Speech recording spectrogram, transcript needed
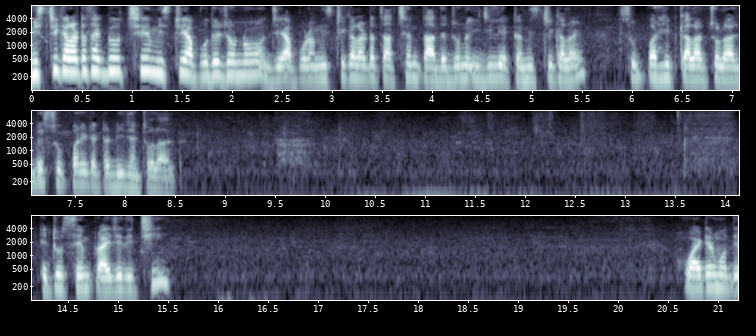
মিষ্টি কালারটা থাকবে হচ্ছে মিষ্টি আপুদের জন্য। যে আপুরা মিষ্টি কালারটা চাচ্ছেন, তাদের জন্য ইজিলি একটা মিষ্টি কালার সুপার হিট কালার চলে আসবে সুপার হিট একটা ডিজাইন চলে আসবে। একটু সেম প্রাইজে দিচ্ছি। হোয়াইটের মধ্যে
